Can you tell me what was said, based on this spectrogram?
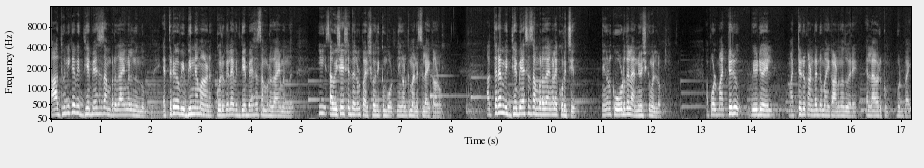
ആധുനിക വിദ്യാഭ്യാസ സമ്പ്രദായങ്ങളിൽ നിന്നും എത്രയോ വിഭിന്നമാണ് ഗുരുകുല വിദ്യാഭ്യാസ സമ്പ്രദായമെന്ന് ഈ സവിശേഷതകൾ പരിശോധിക്കുമ്പോൾ നിങ്ങൾക്ക് മനസ്സിലായി കാണും. അത്തരം വിദ്യാഭ്യാസ സമ്പ്രദായങ്ങളെക്കുറിച്ച് നിങ്ങൾ കൂടുതൽ അന്വേഷിക്കുമല്ലോ. അപ്പോൾ മറ്റൊരു വീഡിയോയിൽ മറ്റൊരു കണ്ടന്റുമായി കാണുന്നതുവരെ എല്ലാവർക്കും ഗുഡ് ബൈ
